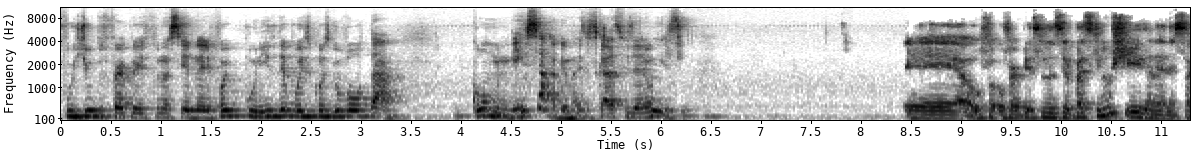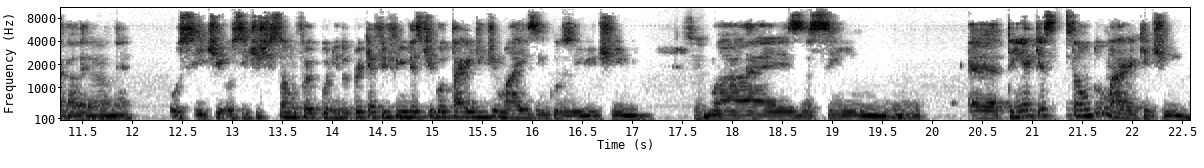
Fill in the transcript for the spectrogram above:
fugiu do fair play financeiro, né? Ele foi punido depois conseguiu voltar. Como? Ninguém sabe, mas os caras fizeram isso. É, o, o fair play financeiro parece que não chega né, nessa galera, né? O City, o City só não foi punido porque a FIFA investigou tarde demais, inclusive, o time. Sim. Mas, assim, é, tem a questão do marketing,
